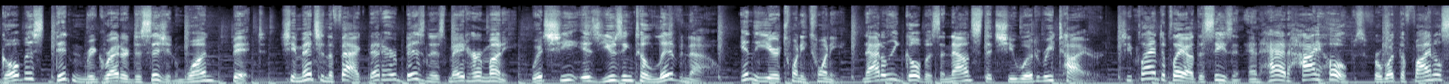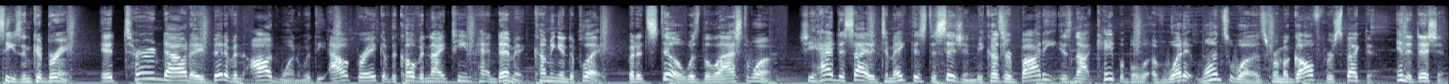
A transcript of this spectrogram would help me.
Gulbis didn't regret her decision one bit. She mentioned the fact that her business made her money, which she is using to live now. In the year 2020, Natalie Gulbis announced that she would retire. She planned to play out the season and had high hopes for what the final season could bring. It turned out a bit of an odd one with the outbreak of the COVID 19 pandemic coming into play, but it still was the last one. She had decided to make this decision because her body is not capable of what it once was from a golf perspective. In addition,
